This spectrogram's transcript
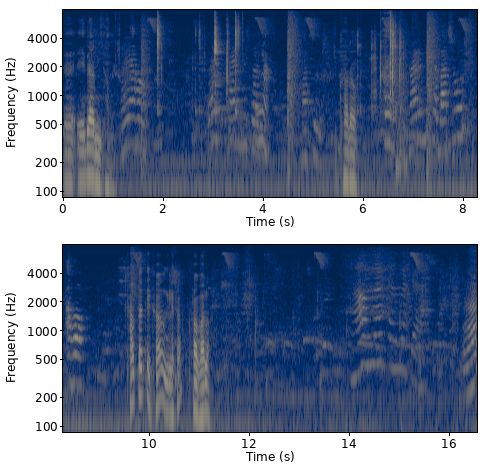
খাও এ- এইটা আমি খাব। খাও খাও তাতে খাও এগুলো খাও খাও ভালো। হ্যাঁ।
